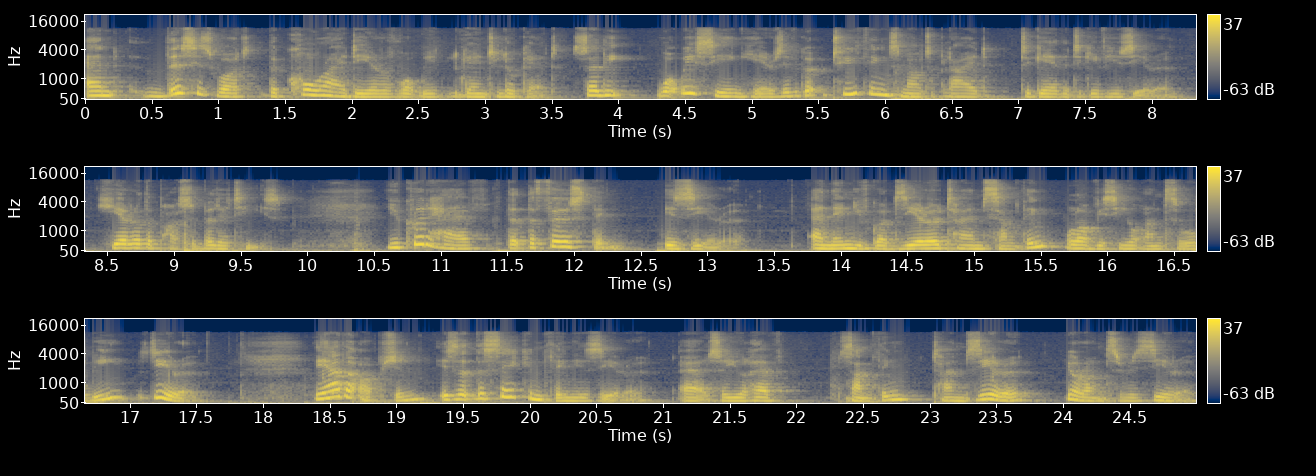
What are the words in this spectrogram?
And this is what the core idea of what we're going to look at. So the what we're seeing here is we've got two things multiplied together to give you zero. Here are the possibilities. You could have that the first thing is zero, and then you've got zero times something. Well, obviously your answer will be zero. The other option is that the second thing is zero. Uh, so you'll have something times zero, your answer is zero.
